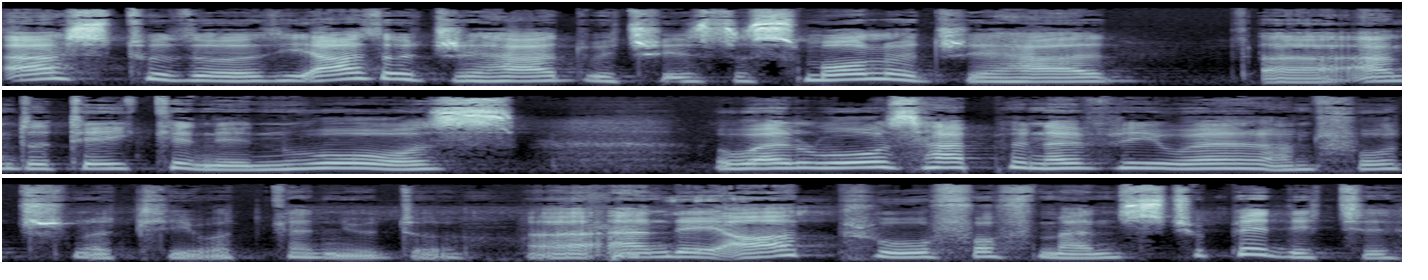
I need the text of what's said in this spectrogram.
As to the, the other jihad, which is the smaller jihad uh, undertaken in wars, well, wars happen everywhere, unfortunately. What can you do? Uh, and they are proof of man's stupidity,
